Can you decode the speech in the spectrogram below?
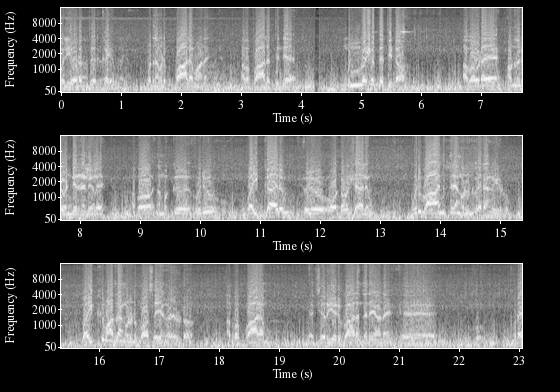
വലിയോറ തേർക്കയം ഇവിടെ നമ്മുടെ പാലമാണ്. അപ്പോൾ പാലത്തിന്റെ മുൻവശത്തെത്തിട്ടോ? അപ്പോൾ അവിടെ അവിടെ ഒരു വണ്ടി വരണം അല്ലെങ്കിൽ അപ്പോൾ നമുക്ക് ഒരു ബൈക്കായാലും ഒരു ഓട്ടോറിക്ഷ ആയാലും ഒരു വാഹനത്തിന് അങ്ങോട്ട് വരാൻ കഴിയുള്ളൂ. ബൈക്ക് മാത്രം അങ്ങോട്ട് പാസ് ചെയ്യാൻ കഴിയുള്ളൂ കേട്ടോ. അപ്പോൾ പാലം ചെറിയൊരു പാലം തന്നെയാണ് കുറേ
